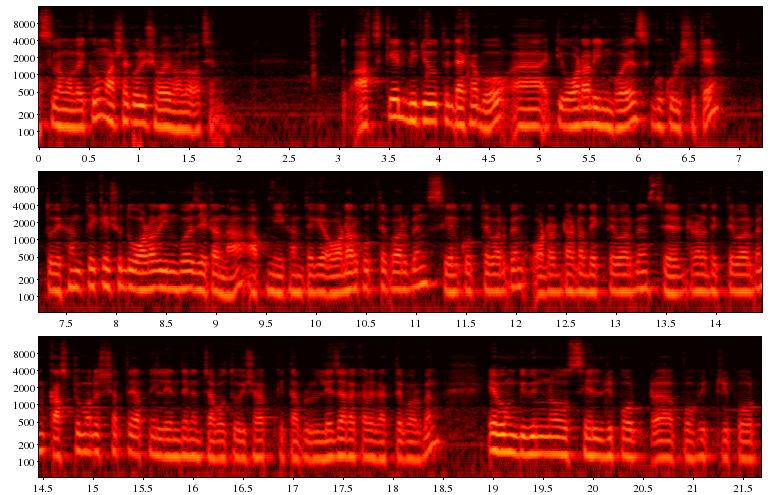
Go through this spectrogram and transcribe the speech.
আসসালামু আলাইকুম, আশা করি সবাই ভালো আছেন। তো আজকের ভিডিওতে দেখাবো একটি অর্ডার ইনভয়েস গুগল শিটে তো এখান থেকে শুধু অর্ডার ইনভয়েস এটা না, আপনি এখান থেকে অর্ডার করতে পারবেন সেল করতে পারবেন অর্ডার ডাটা দেখতে পারবেন সেল ডাটা দেখতে পারবেন কাস্টমারের সাথে আপনি লেনদেনের যাবতীয় হিসাব কিতাব লেজার আকারে রাখতে পারবেন এবং বিভিন্ন sale report profit report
